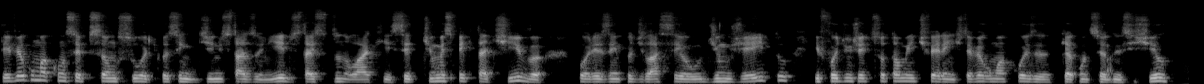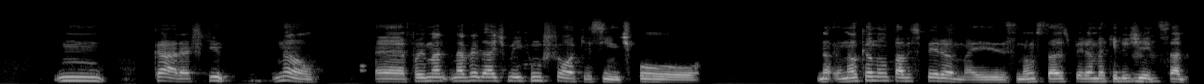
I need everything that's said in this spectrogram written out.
Teve alguma concepção sua, tipo assim, de nos Estados Unidos, estar estudando lá, que você tinha uma expectativa, por exemplo, de lá ser de um jeito e foi de um jeito totalmente diferente? Teve alguma coisa que aconteceu nesse estilo? Hum, cara, acho que não. É, foi, na, na verdade, meio que um choque, assim, tipo. Não, não que eu não tava esperando, mas não estava esperando daquele uhum. jeito, sabe?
